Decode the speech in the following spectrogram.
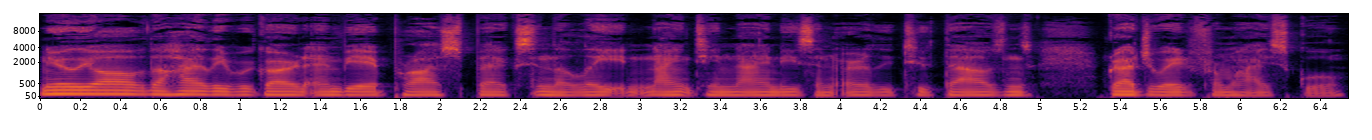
Nearly all of the highly regarded NBA prospects in the late 1990s and early 2000s graduated from high school.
